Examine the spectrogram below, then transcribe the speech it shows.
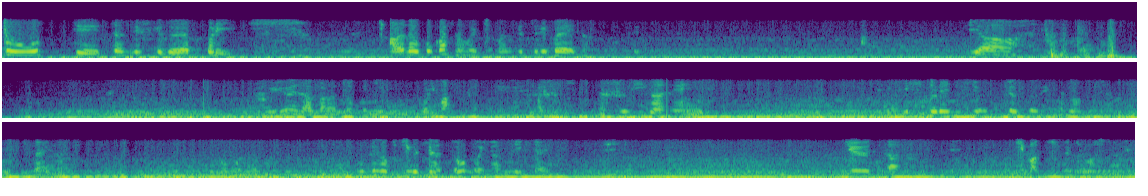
と思ってたんですけどやっぱり体を動かすのが一番手っ取り早いなと思っていやー。冬だから特に凝りますね首がねストレッチをちょっとね、どんどんやっていきたいな。ば気づきましたね。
